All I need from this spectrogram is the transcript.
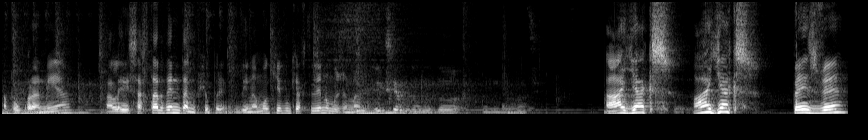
από Ουκρανία. Αλλά η Σαχτάρ δεν ήταν πιο πριν. Δυναμό Κίεβου και αυτή δεν νομίζω να είναι. Δείξε μου να το δω. να το δω έτσι. Άγιαξ, Άγιαξ, πέσβε.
